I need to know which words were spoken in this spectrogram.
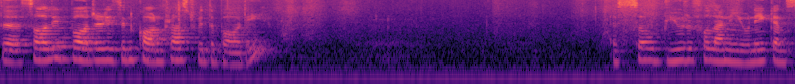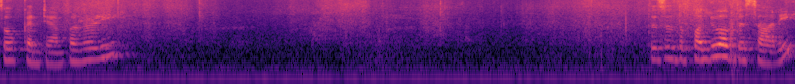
the solid border is in contrast with the body. It's so beautiful and unique and so contemporary. This is the pallu of the sari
